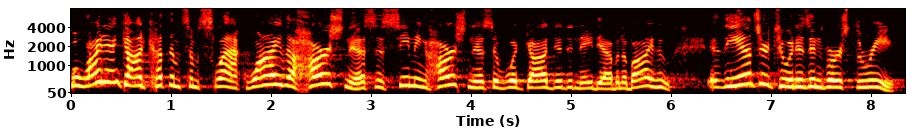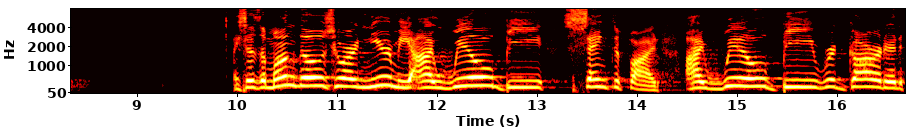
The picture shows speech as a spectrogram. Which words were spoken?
Well, why didn't God cut them some slack? Why the harshness, the seeming harshness of what God did to Nadab and Abihu? The answer to it is in verse 3. He says, Among those who are near me, I will be sanctified. I will be regarded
